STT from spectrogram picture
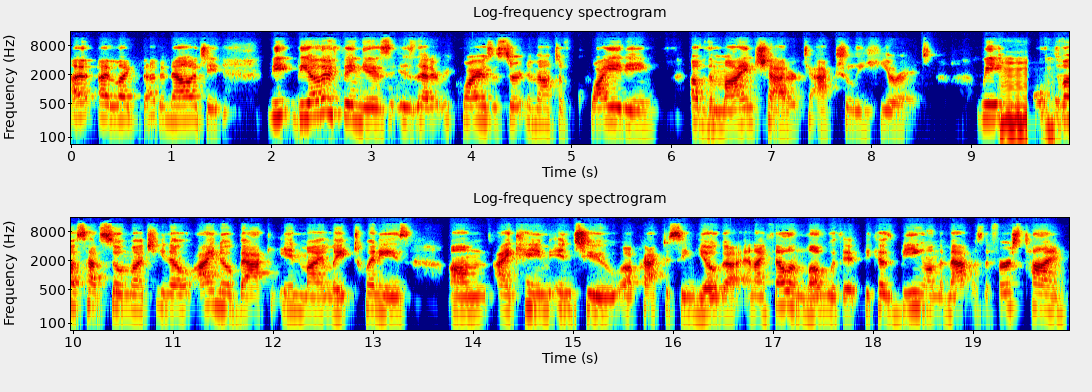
I, I, like that analogy. the The other thing is is that it requires a certain amount of quieting of the mind chatter to actually hear it we mm. most of us have so much you know i know back in my late 20s um, i came into uh, practicing yoga and i fell in love with it because being on the mat was the first time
